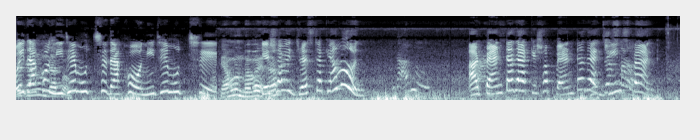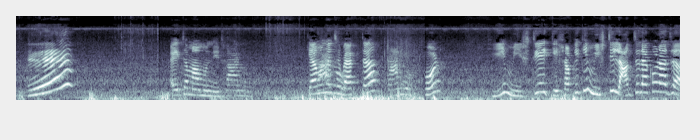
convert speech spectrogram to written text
ওই দেখো নিজে মুছছে দেখো নিজে মুছছে কেমন বাবা কেশব এই ড্রেসটা কেমন? আর প্যান্টটা দেখ কেশব প্যান্টটা দেখ জিন্স প্যান্ট। হ্যাঁ? এইটা মামুনির। কেমন হয়েছে ব্যাগটা? ওর কি মিষ্টি এই কেশবকে কি মিষ্টি লাগছে দেখো রাজা।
